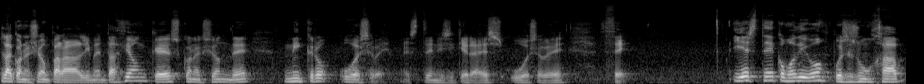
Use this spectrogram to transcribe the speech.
la conexión para la alimentación que es conexión de micro USB. Este ni siquiera es USB-C. Y este, como digo, pues es un hub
